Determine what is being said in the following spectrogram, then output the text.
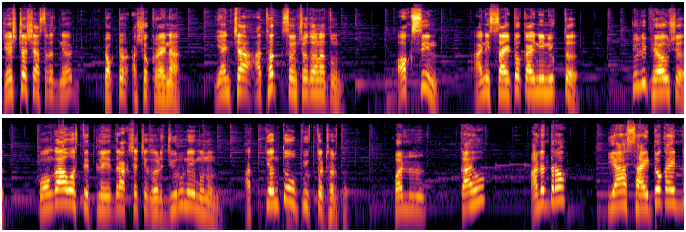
ज्येष्ठ शास्त्रज्ञ डॉक्टर अशोक रैना यांच्या अथक संशोधनातून ऑक्सिन आणि सायटोकायनिन युक्त टुलिप हे औषध पोंगा अवस्थेतले द्राक्षाचे घड जिरू नये म्हणून अत्यंत उपयुक्त ठरतं. पण काय हो? अनंतराव या सायटोकाईन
